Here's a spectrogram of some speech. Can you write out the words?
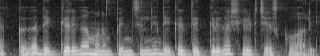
చక్కగా దగ్గరగా మనం పెన్సిల్ని దగ్గర దగ్గరగా షేడ్ చేసుకోవాలి.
